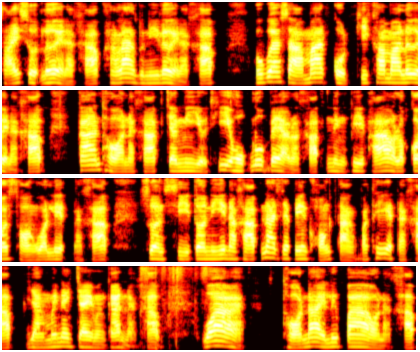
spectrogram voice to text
ซ้ายสุดเลยนะครับ ข้างล่างตัวนี้เลยนะครับเพื่อนๆสามารถกดคลิกเข้ามาเลยนะครับ การถอนนะครับจะมีอยู่ที่ 6 รูปแบบนะครับ1 PayPal แล้วก็2 Wallet นะครับ ส่วน 4 ตัวนี้นะครับ น่าจะเป็นของต่างประเทศนะครับ ยังไม่แน่ใจเหมือนกันนะครับ ว่าถอนได้หรือเปล่านะครับ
